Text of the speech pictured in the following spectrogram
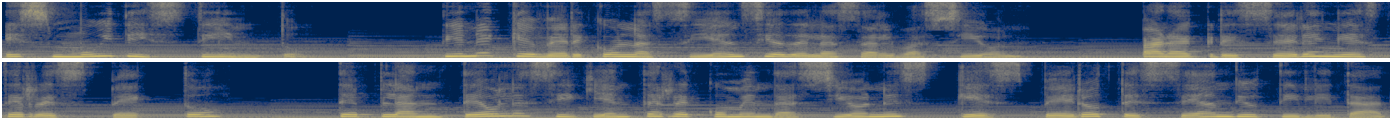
es muy distinto. Tiene que ver con la ciencia de la salvación. Para crecer en este respecto, te planteo las siguientes recomendaciones que espero te sean de utilidad.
